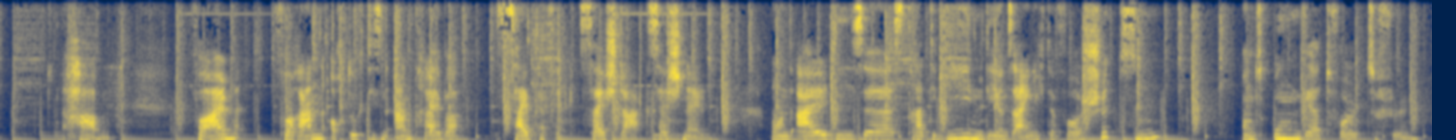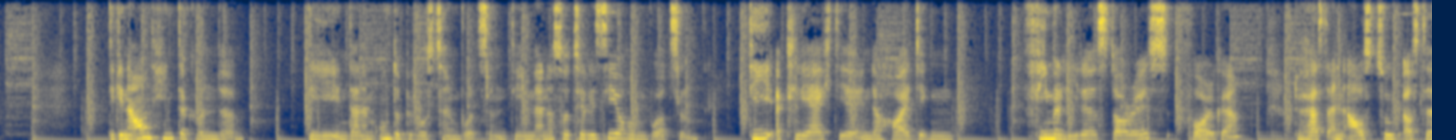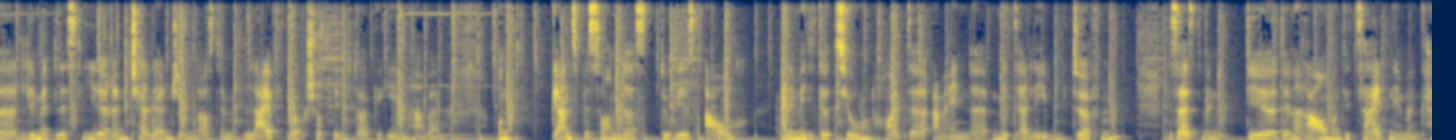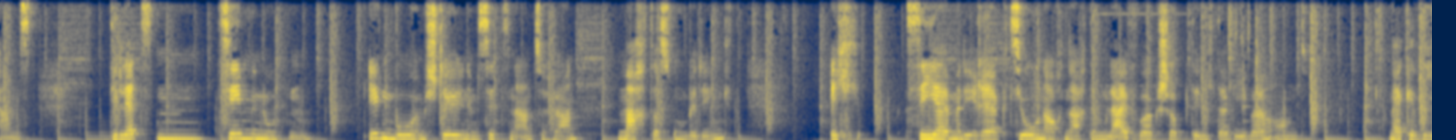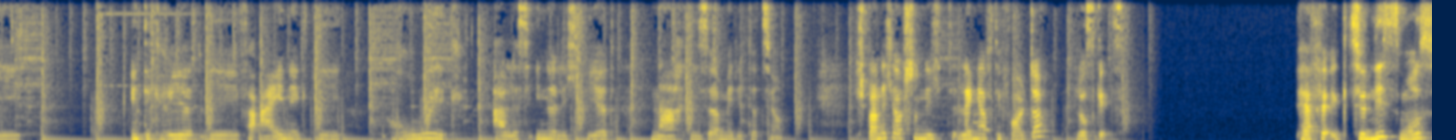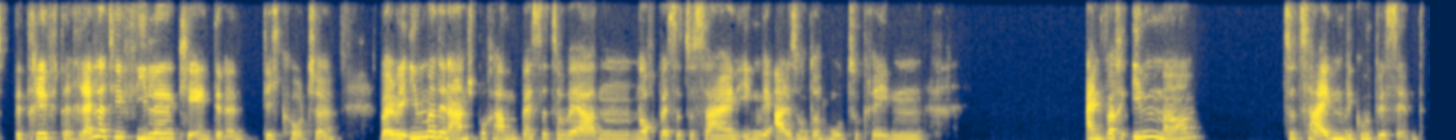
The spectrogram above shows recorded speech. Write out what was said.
haben. Vor allem voran auch durch diesen Antreiber, sei perfekt, sei stark, sei schnell. Und all diese Strategien, die uns eigentlich davor schützen, uns unwertvoll zu fühlen. Die genauen Hintergründe, die in deinem Unterbewusstsein wurzeln, die in deiner Sozialisierung wurzeln, die erkläre ich dir in der heutigen Female Leader Stories Folge. Du hörst einen Auszug aus der Limitless Leaderin Challenge und aus dem Live-Workshop, den ich dort gegeben habe. Und ganz besonders, du wirst auch eine Meditation heute am Ende miterleben dürfen. Das heißt, wenn du dir den Raum und die Zeit nehmen kannst, die letzten zehn Minuten irgendwo im Stillen, im Sitzen anzuhören, mach das unbedingt. Ich sehe ja immer die Reaktion auch nach dem Live-Workshop, den ich da gebe und merke, wie integriert, wie vereinigt, wie ruhig alles innerlich wird nach dieser Meditation. Ich spanne dich auch schon nicht länger auf die Folter. Los geht's. Perfektionismus betrifft relativ viele Klientinnen, die ich coache, weil wir immer den Anspruch haben, besser zu werden, noch besser zu sein, irgendwie alles unter den Hut zu kriegen. Einfach immer zu zeigen, wie gut wir sind.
